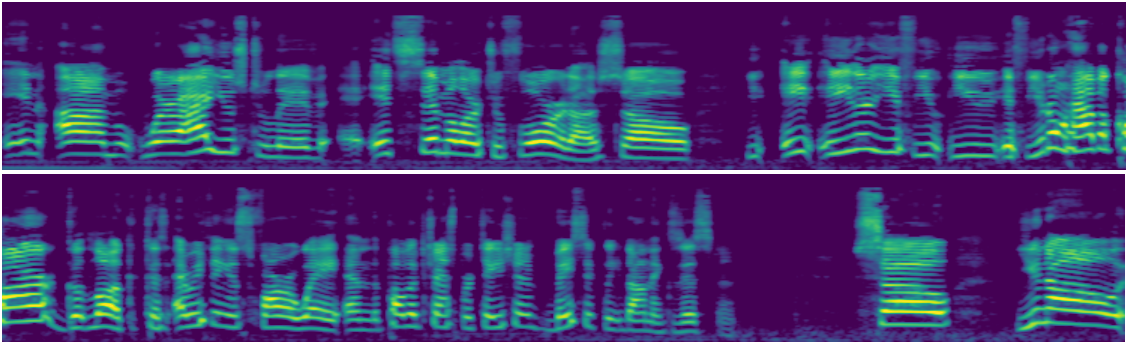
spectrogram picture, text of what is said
in um where I used to live, it's similar to Florida. So, you, either if you, you if you don't have a car, good luck because everything is far away and the public transportation basically non-existent. So, you know,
